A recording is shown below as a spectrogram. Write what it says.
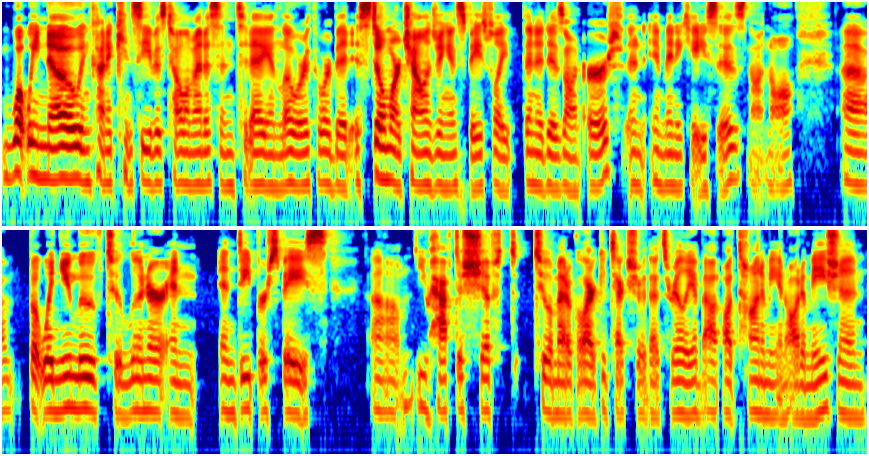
what we know and kind of conceive as telemedicine today in low earth orbit is still more challenging in spaceflight than it is on earth and in many cases not in all. Uh, but when you move to lunar and and deeper space um, you have to shift to a medical architecture that's really about autonomy and automation.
